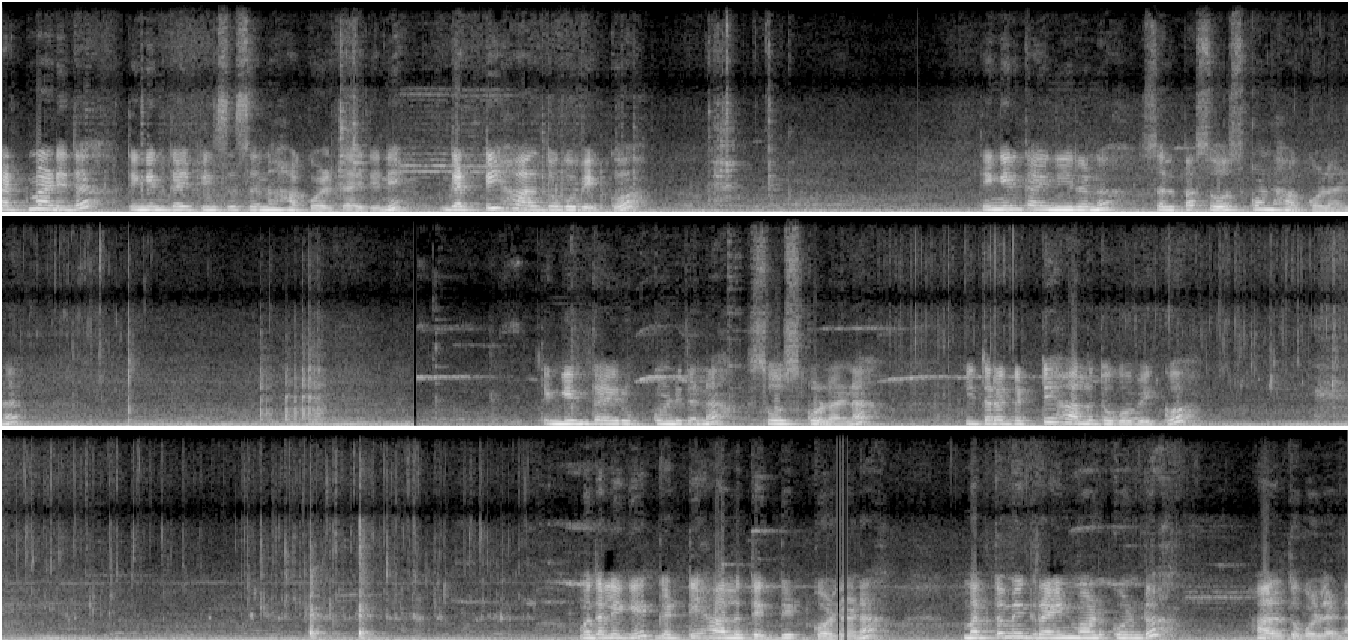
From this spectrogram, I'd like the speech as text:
ಕಟ್ ಮಾಡಿದ ತೆಂಗಿನಕಾಯಿ ಪೀಸಸನ್ನು ಹಾಕೊಳ್ತಾ ಇದ್ದೀನಿ. ಗಟ್ಟಿ ಹಾಲು ತಗೋಬೇಕು. ತೆಂಗಿನಕಾಯಿ ನೀರನ್ನು ಸ್ವಲ್ಪ ಸೋಸ್ಕೊಂಡು ಹಾಕೊಳ್ಳೋಣ. ತೆಂಗಿನಕಾಯಿ ರುಬ್ಕೊಂಡಿದ್ದನ್ನು ಸೋಸ್ಕೊಳ್ಳೋಣ. ಈ ಥರ ಗಟ್ಟಿ ಹಾಲು ತಗೋಬೇಕು. ಮೊದಲಿಗೆ ಗಟ್ಟಿ ಹಾಲು ತೆಗೆದಿಟ್ಕೊಳ್ಳೋಣ. ಮತ್ತೊಮ್ಮೆ ಗ್ರೈಂಡ್ ಮಾಡಿಕೊಂಡು ಹಾಲು ತಗೊಳ್ಳೋಣ.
